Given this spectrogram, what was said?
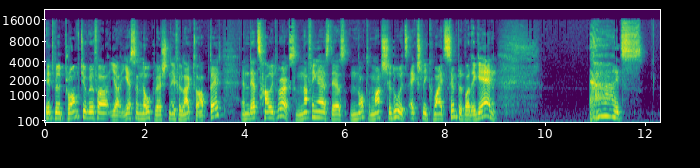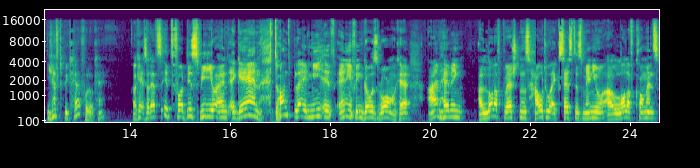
it will prompt you with a yeah, yes and no question if you like to update. And that's how it works. Nothing else. There's not much to do. It's actually quite simple. But again, ah, it's you have to be careful, okay? Okay, so that's it for this video. And again, don't blame me if anything goes wrong, okay? I'm having a lot of questions how to access this menu, a lot of comments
